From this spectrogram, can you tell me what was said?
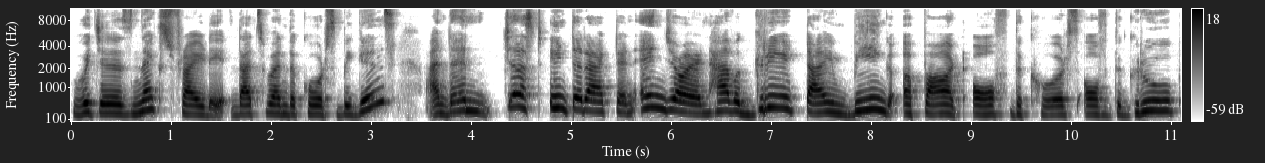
which is next Friday. That's when the course begins. And then just interact and enjoy and have a great time being a part of the course, of the group,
